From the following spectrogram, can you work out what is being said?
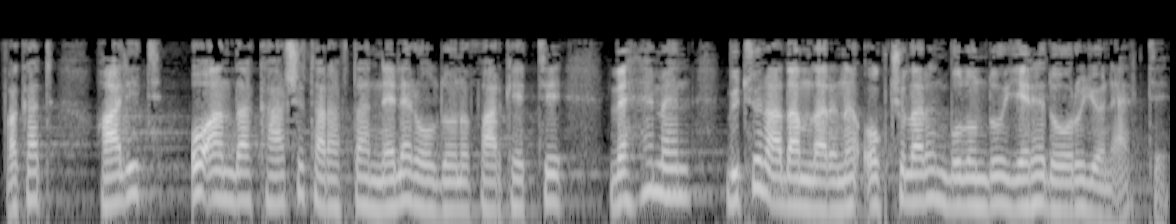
Fakat Halit o anda karşı tarafta neler olduğunu fark etti ve hemen bütün adamlarını okçuların bulunduğu yere doğru yöneltti.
